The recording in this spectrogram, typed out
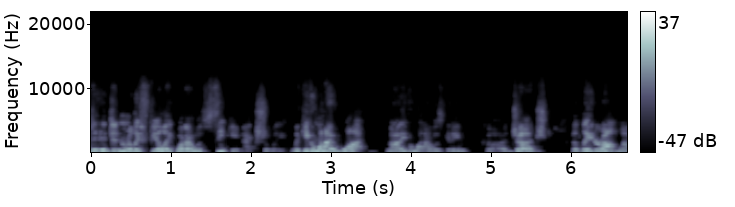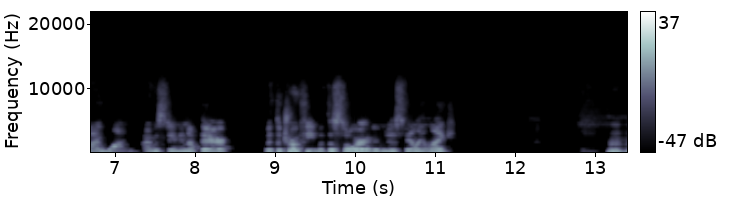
d- it didn't really feel like what i was seeking actually like even when i won not even when i was getting uh, judged but later on when i won i was standing up there with the trophy with the sword and just feeling like hmm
